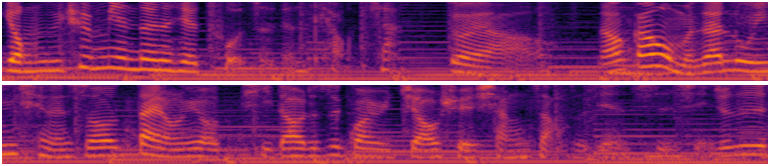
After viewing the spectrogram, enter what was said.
勇于去面对那些挫折跟挑战。对啊。然后刚刚我们在录音前的时候，戴荣有提到，就是关于教学相长这件事情，就是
